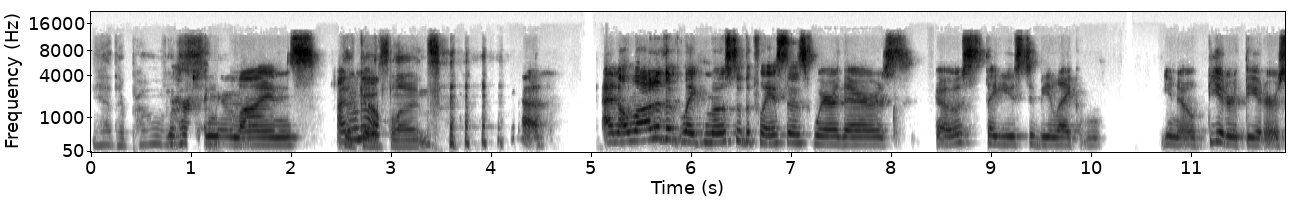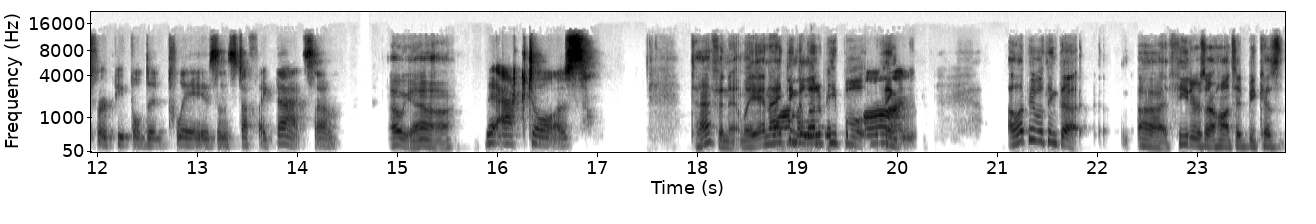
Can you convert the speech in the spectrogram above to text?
Yeah, they're probably rehearsing their lines. I don't know. ghost lines. Yeah. And a lot of the, like, most of the places where there's ghosts, they used to be like, you know, theater theaters where people did plays and stuff like that. So oh yeah, the actors definitely. And I think a lot of people think a lot of people think that uh, theaters are haunted because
